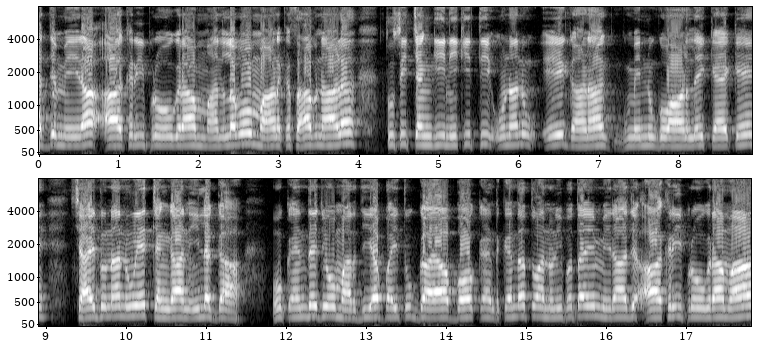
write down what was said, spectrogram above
ਅੱਜ ਮੇਰਾ ਆਖਰੀ ਪ੍ਰੋਗਰਾਮ ਮੰਨ ਲਵੋ ਮਾਨਕ ਸਾਹਿਬ ਨਾਲ। ਤੁਸੀਂ ਚੰਗੀ ਨਹੀਂ ਕੀਤੀ। ਉਹਨਾਂ ਨੂੰ ਇਹ ਗਾਣਾ ਮੈਨੂੰ ਗਵਾਉਣ ਲਈ ਕਹਿ ਕੇ ਸ਼ਾਇਦ ਉਹਨਾਂ ਨੂੰ ਇਹ ਚੰਗਾ ਨਹੀਂ ਲੱਗਾ। ਉਹ ਕਹਿੰਦੇ, ਜੋ ਮਰਜ਼ੀ ਆ ਭਾਈ, ਤੂੰ ਗਾਇਆ ਬਹੁਤ ਘੈਂਟ। ਕਹਿੰਦਾ, ਤੁਹਾਨੂੰ ਨਹੀਂ ਪਤਾ, ਇਹ ਮੇਰਾ ਅੱਜ ਆਖਰੀ ਪ੍ਰੋਗਰਾਮ ਆ।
